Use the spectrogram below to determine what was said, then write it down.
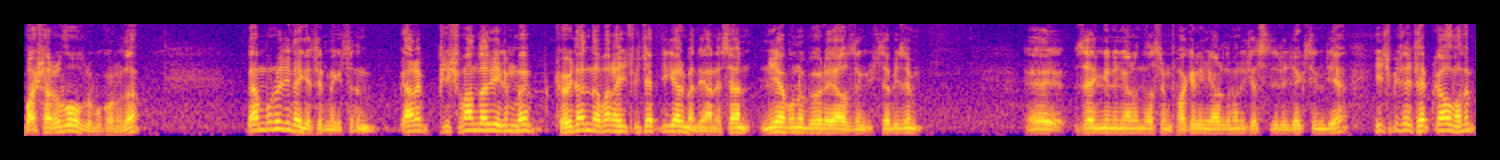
başarılı oldu bu konuda. Ben bunu dile getirmek istedim. Yani pişman da değilim ve köyden de bana hiçbir tepki gelmedi yani. Sen niye bunu böyle yazdın? İşte bizim e, zenginin yanındasın, fakirin yardımını kestireceksin diye. Hiçbir de tepki almadım.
